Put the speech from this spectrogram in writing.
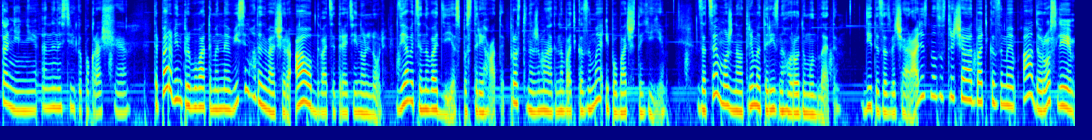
Та ні, ні, не настільки покращує. Тепер він прибуватиме не в 8 годин вечора, а об 23.00. З'явиться нова дія спостерігати. Просто нажимаєте на батька зими і побачите її. За це можна отримати різного роду мудлети. Діти зазвичай радісно зустрічають батька зими, а дорослі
